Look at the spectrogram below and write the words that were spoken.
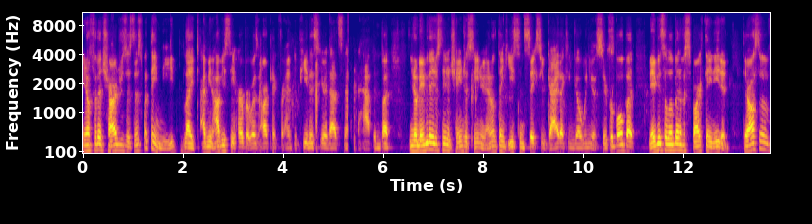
you know, for the Chargers, is this what they need? Like, I mean, obviously Herbert was our pick for MVP this year. That's not going to happen. But you know, maybe they just need a change of scenery. I don't think Easton Six your guy that can go win you a Super Bowl, but maybe it's a little bit of a spark they needed. They're also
